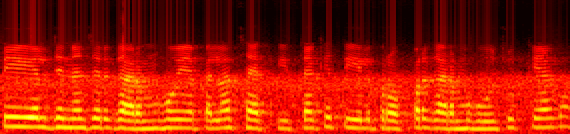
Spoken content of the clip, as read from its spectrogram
ਤੇਲ ਜਿੰਨਾ ਚਿਰ ਗਰਮ ਹੋਇਆ, ਪਹਿਲਾਂ ਚੈੱਕ ਕੀਤਾ ਕਿ ਤੇਲ ਪ੍ਰੋਪਰ ਗਰਮ ਹੋ ਚੁੱਕਿਆ ਹੈਗਾ।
